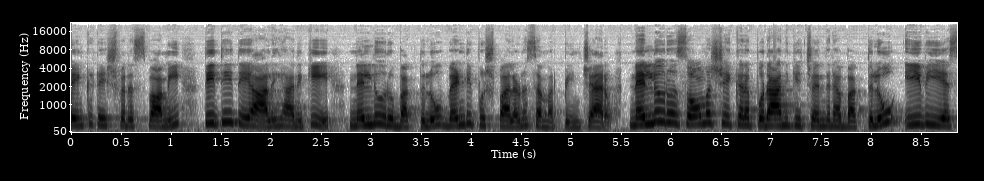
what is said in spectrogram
వెంకటేశ్వర స్వామి తిథిదే ఆలయానికి నెల్లూరు భక్తులు వెండి పుష్పాలను సమర్పించారు. నెల్లూరు సోమశేఖరపురానికి చెందిన భక్తులు ఈవీఎస్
